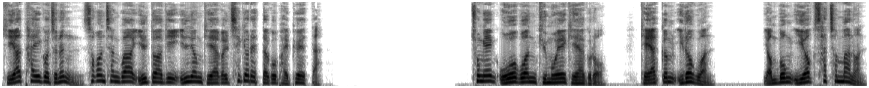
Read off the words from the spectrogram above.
기아 타이거즈는 서건창과 1 더하기 1년 계약을 체결했다고 발표했다. 총액 5억 원 규모의 계약으로 계약금 1억 원, 연봉 2억 4천만 원,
